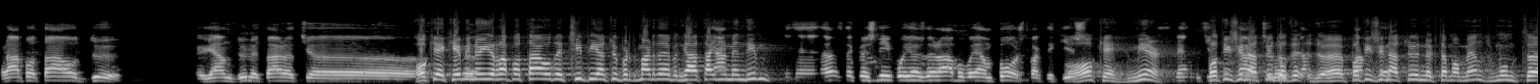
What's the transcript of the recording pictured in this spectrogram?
Rrapo Taho 2. Janë dy lojtarët që Okej, okay, kemi ndonjë Rrapo Taho dhe Çipi aty për të marrë dhe nga ata një mendim? Është dhe Kreshniku, është dhe Rrapo, po janë poshtë faktikisht. Okej, okay, mirë. Po të ishin aty do të po të ishin aty në këtë moment mund të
